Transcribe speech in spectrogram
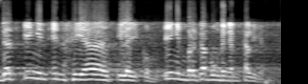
dan ingin inhiyaz ilaikum, ingin bergabung dengan kalian.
